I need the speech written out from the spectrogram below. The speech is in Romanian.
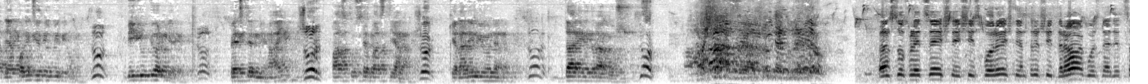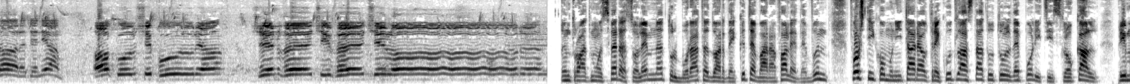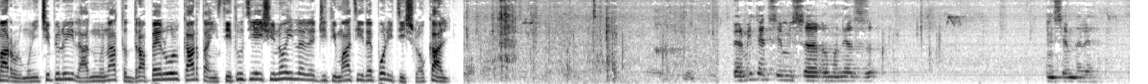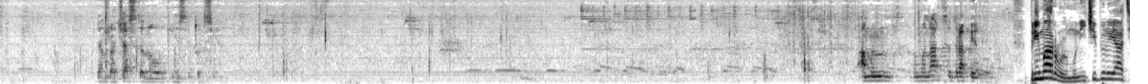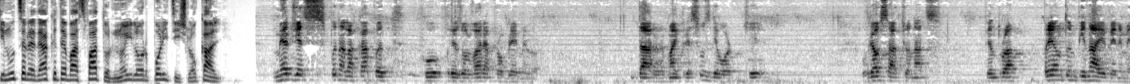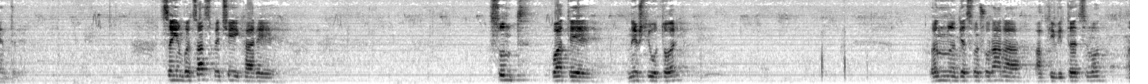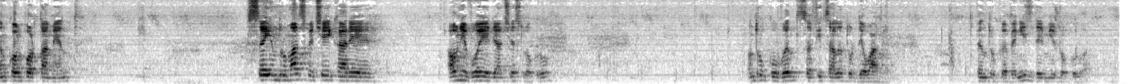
Adea Colecție Dumitru. Jur. Bigiu Gheorghe. Jur. Pester Mihai. Jur. Pascu Sebastian. Jur. Chelariu Ionel. Jur. Darie Dragoș. Jur. Așa să ajute Dumnezeu! Însuflețește și sporește între și dragostea de țară, de neam, acum și pururea și în vecii vecilor. Într-o atmosferă solemnă, tulburată doar de câteva rafale de vânt, foștii comunitari au trecut la statutul de polițist local. Primarul municipiului le-a înmânat drapelul, carta instituției și noile legitimații de polițiști locali. Permiteți-mi să rămânez însemnele pentru această nouă instituție. Am înmânat drapelul. Primarul municipiului a ținut să le dea câteva sfaturi noilor polițiști locali. Mergeți până la capăt cu rezolvarea problemelor. Dar mai presus de orice, vreau să acționați pentru a preîntâmpina evenimentele. Să învățați pe cei care sunt poate neștiutori în desfășurarea activităților, în comportament, să-i îndrumați pe cei care au nevoie de acest lucru, într-un cuvânt, să fiți alături de oameni, pentru că veniți de mijlocul lor.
